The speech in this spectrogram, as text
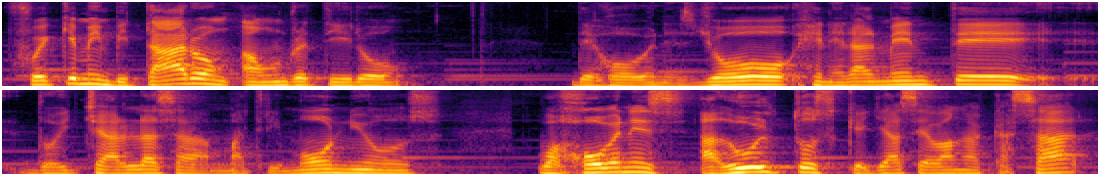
fue que me invitaron a un retiro de jóvenes. Yo generalmente doy charlas a matrimonios o a jóvenes adultos que ya se van a casar,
